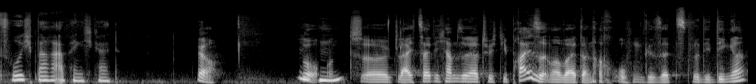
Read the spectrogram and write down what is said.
Furchtbare Abhängigkeit. Ja. So, mhm. und äh, gleichzeitig haben sie natürlich die Preise immer weiter nach oben gesetzt für die Dinger.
